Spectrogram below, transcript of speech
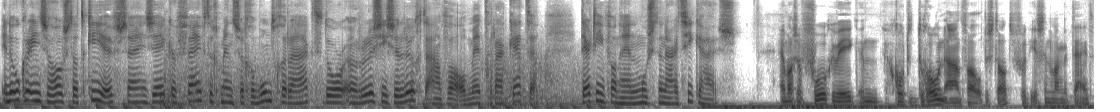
In de Oekraïnse hoofdstad Kiev zijn zeker 50 mensen gewond geraakt door een Russische luchtaanval met raketten. 13 van hen moesten naar het ziekenhuis. Er was er vorige week een grote droneaanval op de stad, voor het eerst in lange tijd.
